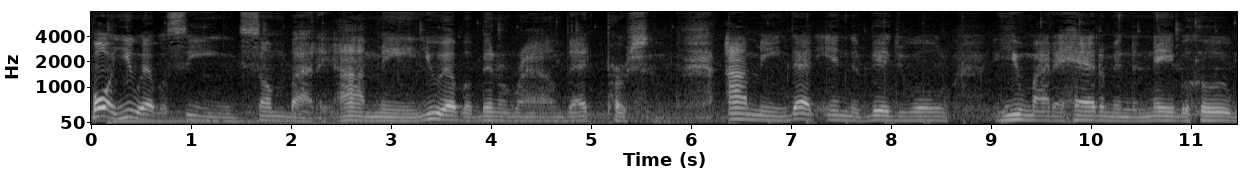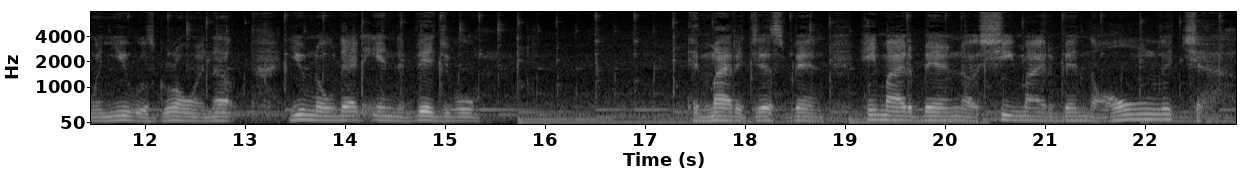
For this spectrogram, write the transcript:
Boy, you ever seen somebody, I mean, you ever been around that person? I mean, that individual, you might have had them in the neighborhood when you was growing up. You know that individual, it might have just been, he might have been, or she might have been the only child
